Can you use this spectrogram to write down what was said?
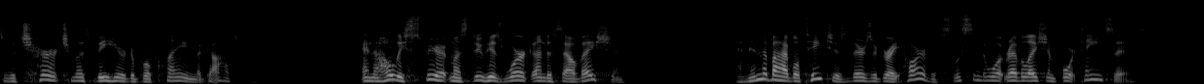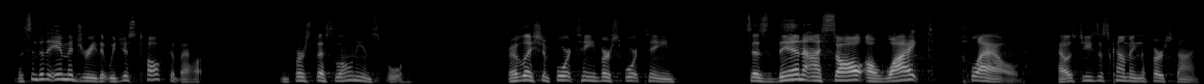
So, the church must be here to proclaim the gospel. And the Holy Spirit must do his work unto salvation. And then the Bible teaches there's a great harvest. Listen to what Revelation 14 says. Listen to the imagery that we just talked about in 1 Thessalonians 4. Revelation 14, verse 14 says, Then I saw a white cloud. How is Jesus coming the first time?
